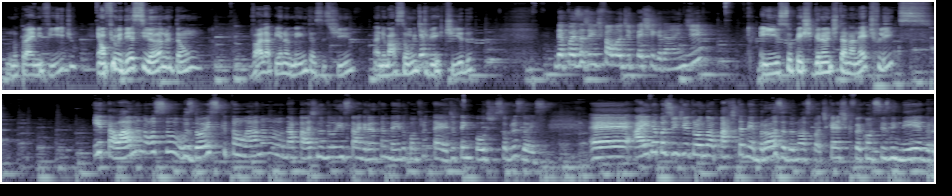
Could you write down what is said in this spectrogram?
no Prime Video. É um filme desse ano, então vale a pena muito assistir. Animação muito De- divertida. Depois a gente falou de Peixe Grande. Isso, Peixe Grande tá na Netflix. E tá lá no nosso. Os dois que estão lá no- na página do Instagram também, do Contra o TED, tem post sobre os dois. É, aí depois a gente entrou na parte tenebrosa do nosso podcast, que foi com o Cisne Negro.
